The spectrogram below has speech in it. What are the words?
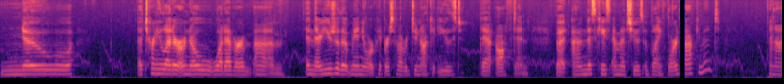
no attorney letter or no whatever um, and they're usually the manual work papers, however, do not get used that often. But in this case, I'm going to choose a blank Word document, and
